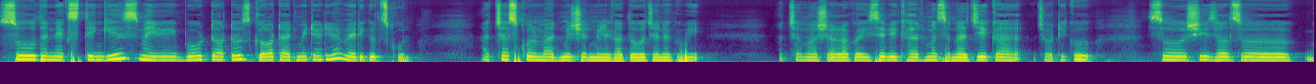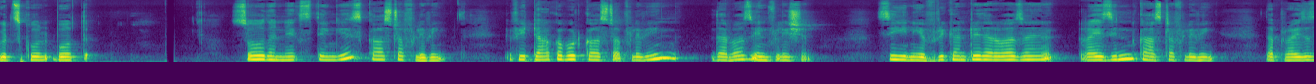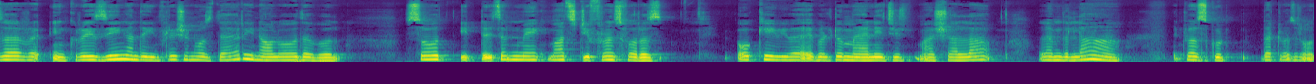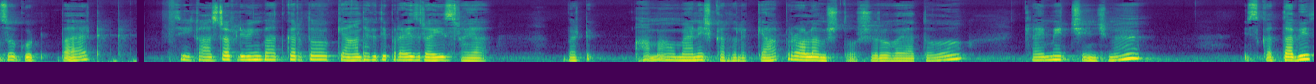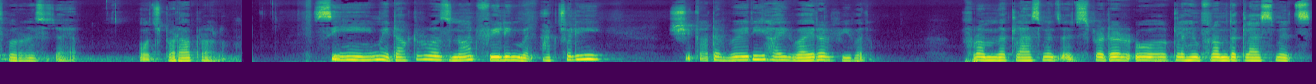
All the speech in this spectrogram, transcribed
so the next thing is my both daughters got admitted in a very good school अच्छा स्कूल में एडमिशन मिल गया दो जने को भी। अच्छा माशाल्लाह को इसे भी घर में से नज़दीक का छोटी को। So she is also good school both so the next thing is cost of living if we talk about cost of living there was inflation see in every country there was a rise in cost of living the prices are increasing and the inflation was there in all over the world so it doesn't make much difference for us okay we were able to manage it mashallah alhamdulillah it was good that was also good but see cost of living बात कर तो क्या देखती price rise रहा but हमें वो manage कर दिल क्या प्रॉब्लम्स तो शुरू होया तो क्लाइमेट चेंज में इसका तबीयत बुरा से जाया उच बड़ा problem see my daughter was not feeling well actually she got a very high viral fever from the classmates it's spreader from the classmates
